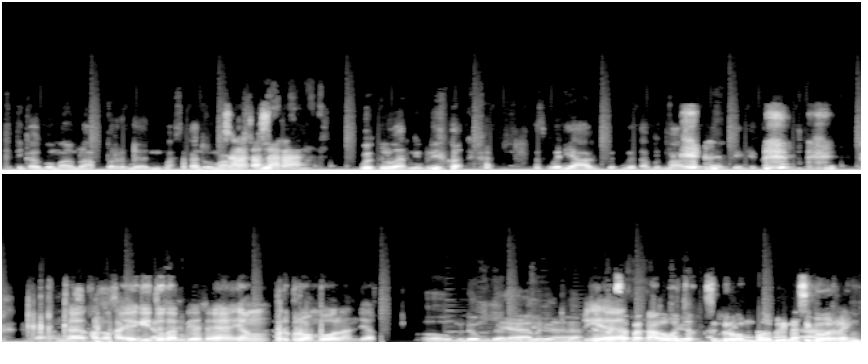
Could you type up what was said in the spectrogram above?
ketika gue malam lapar dan masakan rumah salah gue- sasaran. gue keluar nih beli makan. Terus gue diangkut gue takut banget men kayak gitu. Kayak- kalau kayak gitu kan biasanya yang bergerombolan jak oh mudah-mudahan Iya, aja ya. Iya. siapa tahu ojek segerombol beli nasi Nah. goreng.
